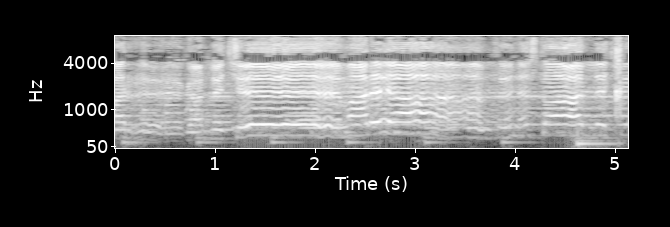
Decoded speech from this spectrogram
አርጋለች ማርያም ተነስታለች።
